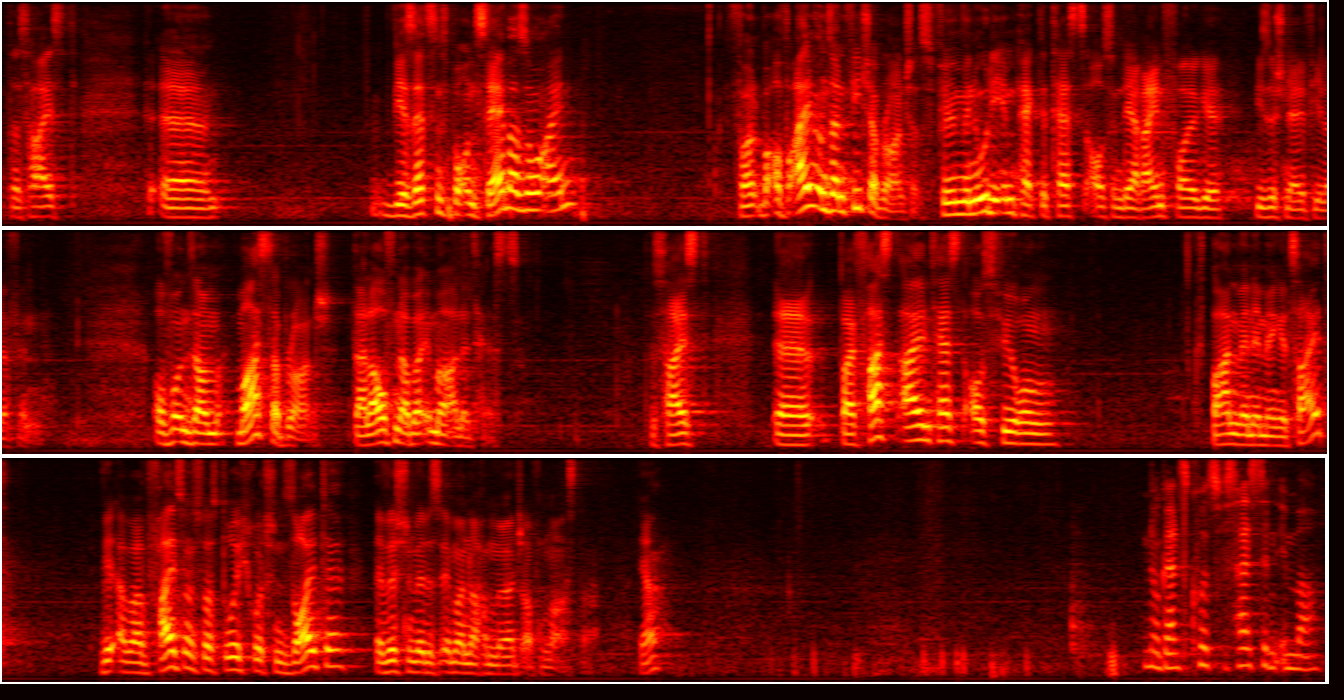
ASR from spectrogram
Das heißt, äh, wir setzen es bei uns selber so ein. Auf allen unseren Feature Branches füllen wir nur die Impacted Tests aus in der Reihenfolge, wie sie schnell Fehler finden. Auf unserem Master Branch, da laufen aber immer alle Tests. Das heißt, äh, bei fast allen Testausführungen sparen wir eine Menge Zeit. Aber falls uns was durchrutschen sollte, erwischen wir das immer nach dem Merge auf dem Master. Ja? Nur ganz kurz, was heißt denn immer?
